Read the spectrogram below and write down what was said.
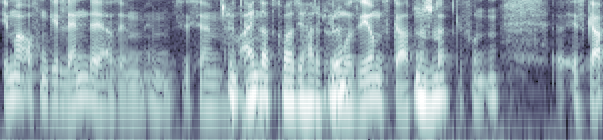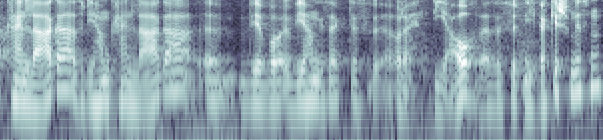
immer auf dem Gelände, also im, im es ist ja im, Im Einsatz quasi hattet, im? Museumsgarten mhm. stattgefunden. Es gab kein Lager, also die haben kein Lager. Äh, wir, wir haben gesagt, das, oder die auch, also es wird nicht weggeschmissen.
